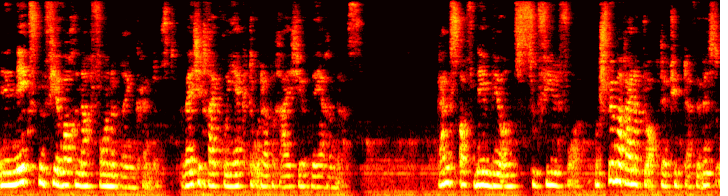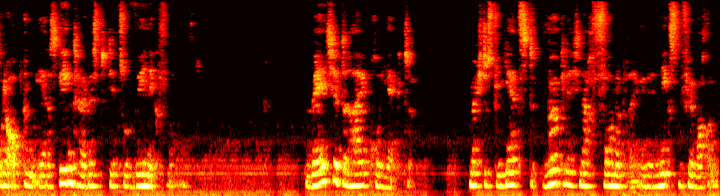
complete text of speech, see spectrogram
in den nächsten vier Wochen nach vorne bringen könntest, welche drei Projekte oder Bereiche wären das? Ganz oft nehmen wir uns zu viel vor. Und spür mal rein, ob du auch der Typ dafür bist oder ob du eher das Gegenteil bist, dir zu wenig vornimmst. Welche drei Projekte möchtest du jetzt wirklich nach vorne bringen in den nächsten vier Wochen?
